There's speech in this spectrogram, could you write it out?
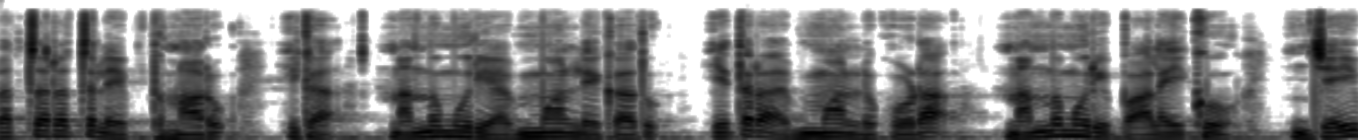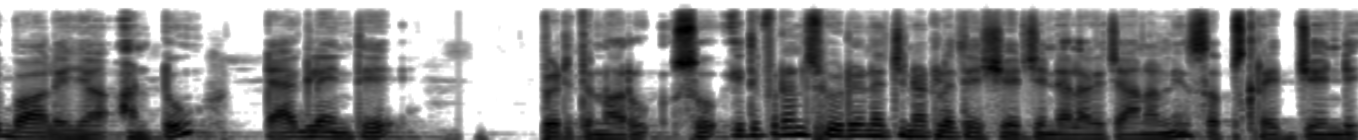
రచ్చరచ్చ లేపుతున్నారు. ఇక నందమూరి అభిమానులే కాదు ఇతర అభిమానులు కూడా నందమూరి బాలయ్యకు జై బాలయ్య అంటూ ట్యాగ్ లైన్తే పెడుతున్నారు. సో ఇది ఫ్రెండ్స్ వీడియో నచ్చినట్లయితే షేర్ చేయండి అలాగే ఛానల్ని సబ్స్క్రైబ్ చేయండి.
